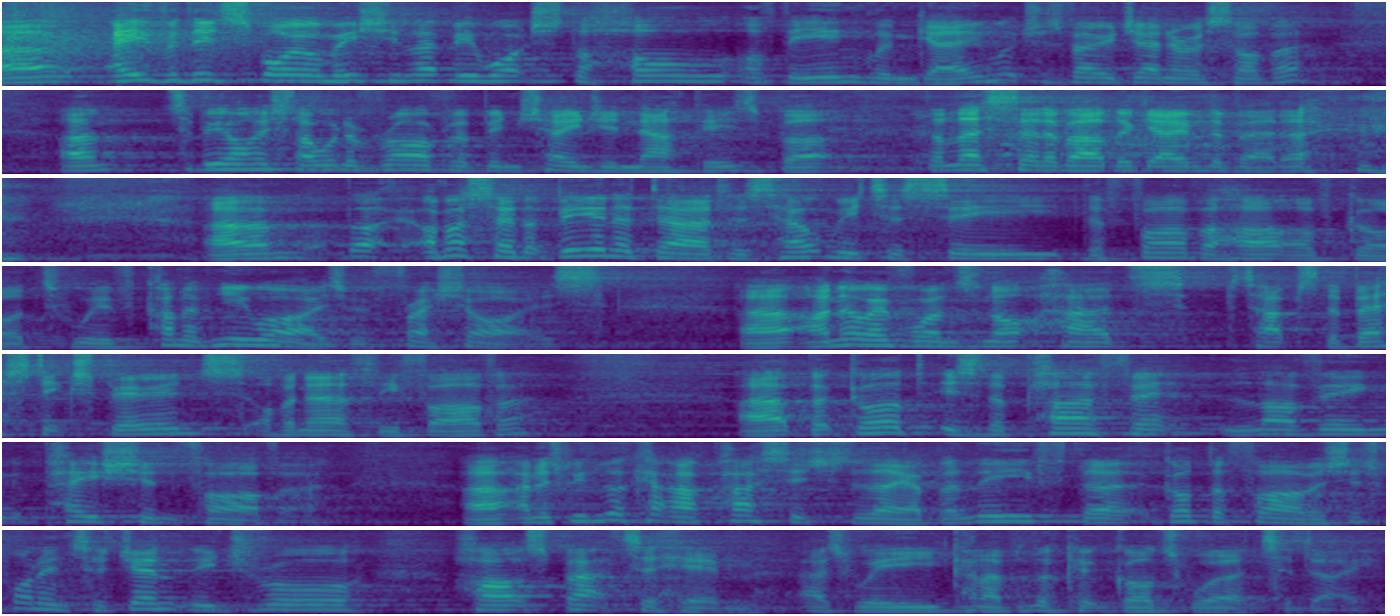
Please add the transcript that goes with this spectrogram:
Uh, Ava did spoil me. She let me watch the whole of the England game, which was very generous of her. Um, to be honest, I would have rather been changing nappies, but the less said about the game, the better. um, but I must say that being a dad has helped me to see the father heart of God with kind of new eyes, with fresh eyes. Uh, I know everyone's not had perhaps the best experience of an earthly father, uh, but God is the perfect, loving, patient father uh, and as we look at our passage today, I believe that God the Father is just wanting to gently draw hearts back to Him as we kind of look at God's Word today.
